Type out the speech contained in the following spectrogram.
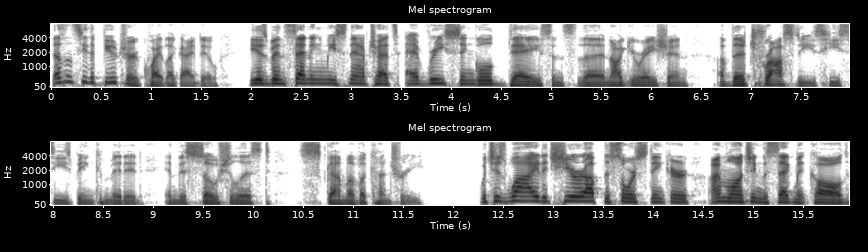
doesn't see the future quite like I do. He has been sending me Snapchats every single day since the inauguration of the atrocities he sees being committed in this socialist scum of a country. Which is why, to cheer up the sore stinker, I'm launching the segment called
